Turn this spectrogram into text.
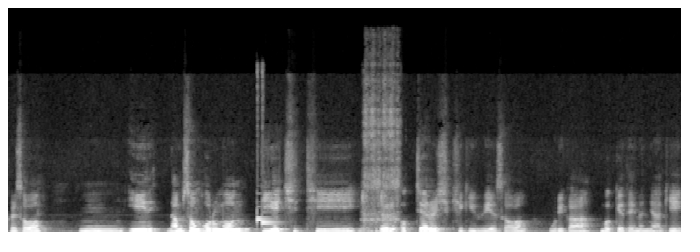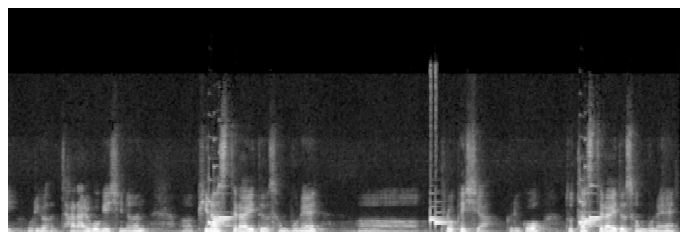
그래서 음, 이 남성 호르몬 DHT를 억제를 시키기 위해서 우리가 먹게 되는 약이 우리가 잘 알고 계시는 어, 피나스테라이드 성분의 어, 프로페시아 그리고 두타스테라이드 성분의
